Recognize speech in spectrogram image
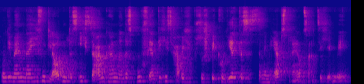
und in meinem naiven Glauben, dass ich sagen kann, wann das Buch fertig ist, habe ich so spekuliert, dass es dann im Herbst 23 irgendwie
